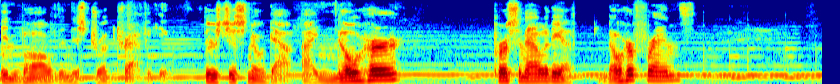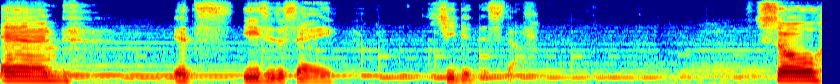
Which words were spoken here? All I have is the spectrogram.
involved in this drug trafficking. There's just no doubt. I know her personality, I know her friends, and it's easy to say she did this stuff. So,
